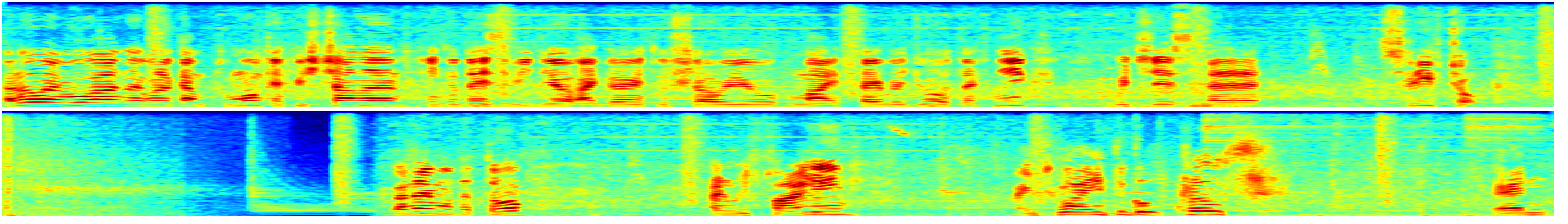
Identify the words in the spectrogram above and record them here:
Hello everyone and welcome to Monkeyfish channel. In today's video I'm going to show you my favorite judo technique which is a sleeve choke. When I'm on the top and we're fighting I'm trying to go close and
